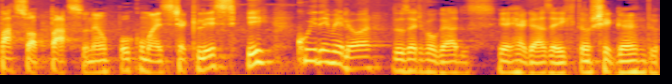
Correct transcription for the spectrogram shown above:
passo a passo, né? Um pouco mais checklist e cuidem melhor dos advogados e RHs aí que estão chegando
